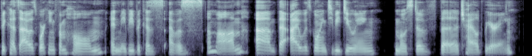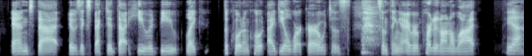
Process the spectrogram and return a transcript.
because i was working from home and maybe because i was a mom um, that i was going to be doing most of the child rearing and that it was expected that he would be like the quote unquote ideal worker which is something i reported on a lot Yeah.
